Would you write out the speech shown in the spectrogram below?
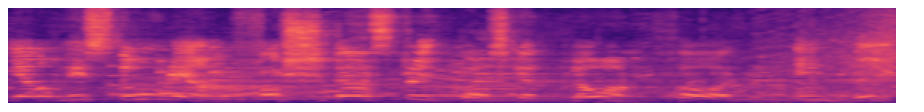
genom historien första streetbasketplan för invigd.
